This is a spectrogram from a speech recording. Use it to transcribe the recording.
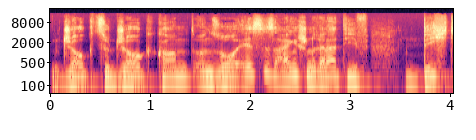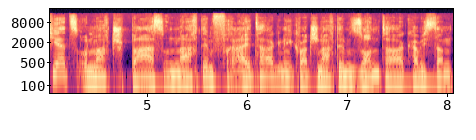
Joke zu Joke kommt und so ist es eigentlich schon relativ dicht jetzt und macht Spaß. Und nach dem Freitag, nee Quatsch, nach dem Sonntag habe ich es dann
